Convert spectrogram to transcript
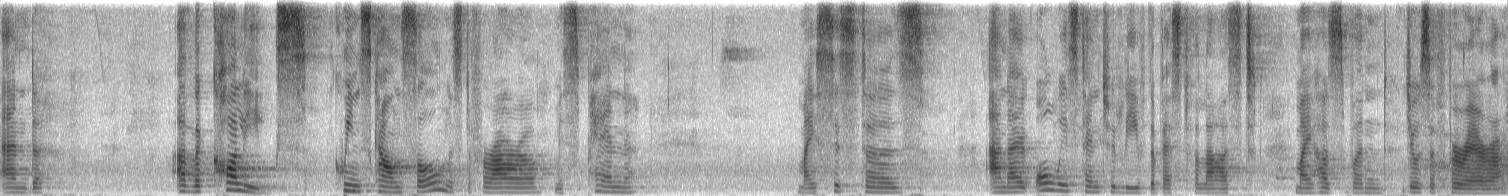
and other colleagues, Queen's Counsel, Mr. Farara, Miss Penn, my sisters, and I always tend to leave the best for last, my husband, Joseph Pereira.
